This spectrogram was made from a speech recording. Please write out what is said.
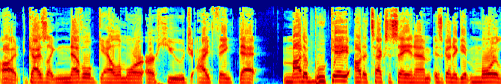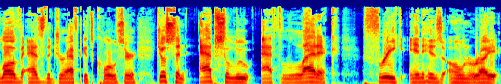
Uh, guys like Neville Gallimore are huge. I think that Madubuike out of Texas A&M is going to get more love as the draft gets closer. Just an absolute athletic freak in his own right.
